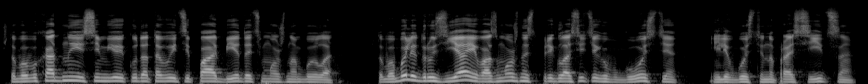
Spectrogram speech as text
чтобы выходные с семьей куда-то выйти пообедать можно было, чтобы были друзья и возможность пригласить их в гости или в гости напроситься.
